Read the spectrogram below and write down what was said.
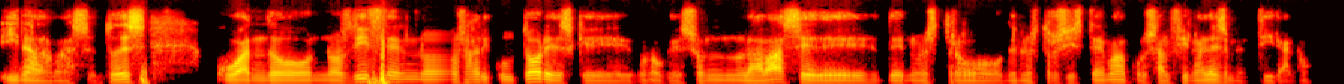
y nada más. Entonces, cuando nos dicen los agricultores que, bueno, que son la base de, nuestro, de nuestro sistema, pues al final es mentira. ¿no?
